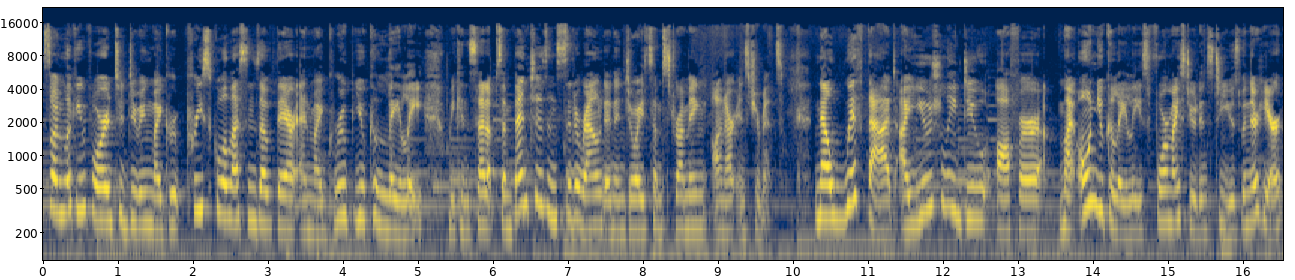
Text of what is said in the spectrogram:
So, I'm looking forward to doing my group preschool lessons out there and my group ukulele. We can set up some benches and sit around and enjoy some strumming on our instruments. Now, with that, I usually do offer my own ukuleles for my students to use when they're here.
